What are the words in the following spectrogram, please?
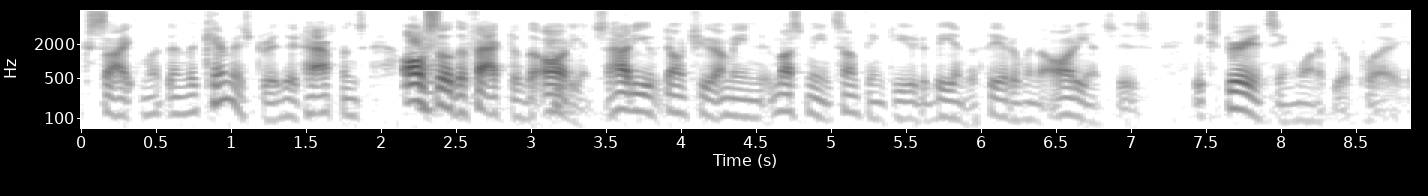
excitement and the chemistry that happens. Also, the fact of the audience. How do you, don't you, I mean, it must mean something to you to be in the theater when the audience is experiencing one of your plays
